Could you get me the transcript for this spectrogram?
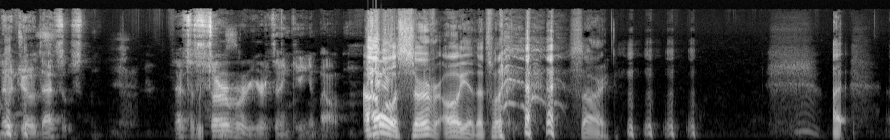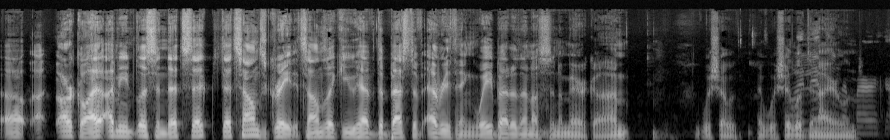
No, Joe, horse- that's that's a server you're thinking about. Oh, a server. Oh, yeah, that's what. sorry. I, uh, uh, Arco. I, I mean, listen. That's that. That sounds great. It sounds like you have the best of everything. Way better than us in America. I'm. Wish I would. I wish I lived in Ireland. America.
